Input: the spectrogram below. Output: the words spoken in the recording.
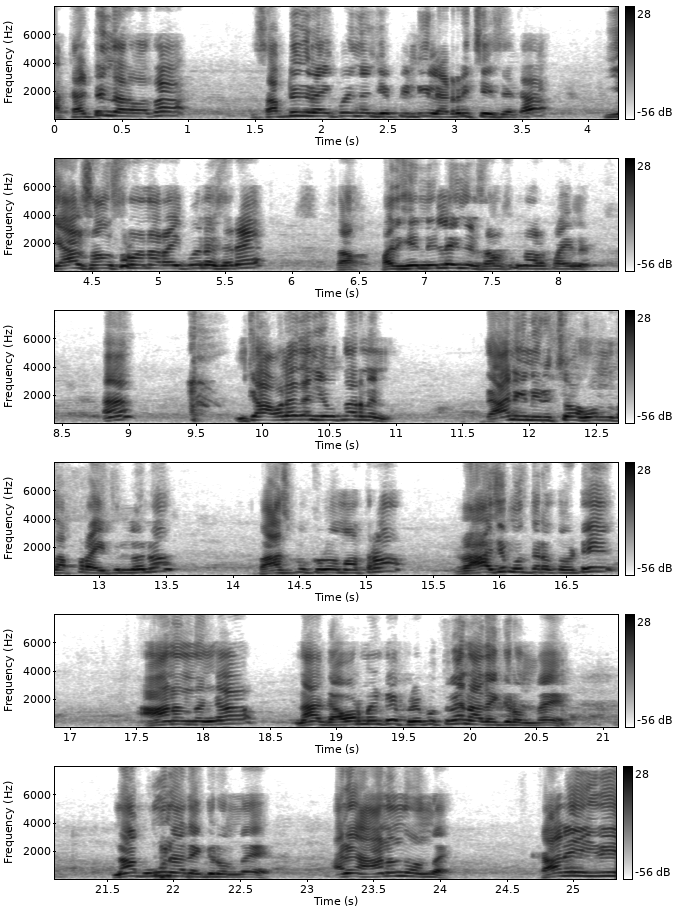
ఆ కట్టిన తర్వాత సబ్ డివిజన్ అయిపోయిందని చెప్పి ఇంటికి లెటర్ ఇచ్చేసాక ఇవాళ సంవత్సరంన్నర అయిపోయినా సరే పదిహేను నెలలు అయిందండి సంవత్సరంన్నర పైన. ఇంకా అవ్వలేదని చెబుతున్నారు నేను దానికి నిరుత్సాహం ఉంది తప్ప రైతుల్లోనూ. పాస్బుక్లో మాత్రం రాజముద్రతోటి ఆనందంగా నా గవర్నమెంటే ప్రభుత్వమే నా దగ్గర ఉంది. నా భూమి నా దగ్గర ఉంది అనే ఆనందం ఉంది. కానీ ఇది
